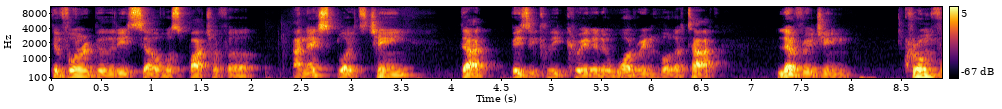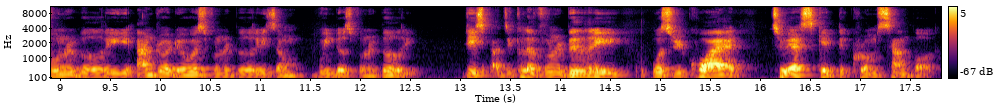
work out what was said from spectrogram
The vulnerability itself was part of a, an exploit chain that basically created a watering hole attack leveraging Chrome vulnerability, Android OS vulnerabilities, and Windows vulnerability. This particular vulnerability was required to escape the Chrome sandbox.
